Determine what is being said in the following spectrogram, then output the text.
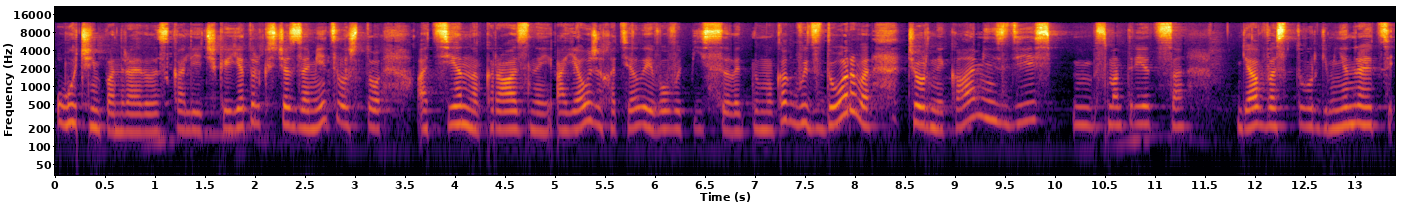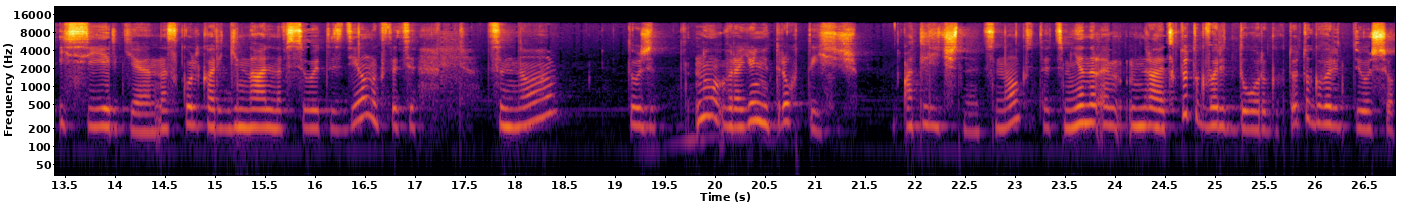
очень понравилось колечко. Я только сейчас заметила что оттенок разный а я уже хотела его выписывать. Думаю как будет здорово черный камень здесь смотреться. Я в восторге. Мне нравятся и серьги насколько оригинально все это сделано. Кстати цена тоже ну в районе трех тысяч отличная цена кстати. Мне нравится. Кто-то говорит дорого кто-то говорит дешево.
